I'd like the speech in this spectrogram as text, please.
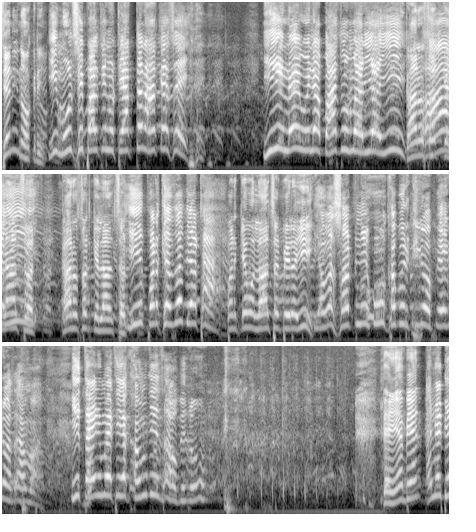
શેની નોકરી? ઈ મ્યુનિસિપાલિટી નું ટ્રેક્ટર હાંકે છે. ઈ નહીં ઓલા બાજુ માર્યા ઈ કારો શર્ટ કે લાલ શર્ટ? કારો શર્ટ કે લાલ શર્ટ? ઈ પડખે જો બેઠા. પણ કેવો લાલ શર્ટ પહેર્યો ઈ? હવે શર્ટની હું ખબર કયો પહેર્યો છે આમાં? ઈ ત્રણમાંથી એક સમજી જાવ બીજું. તે હે બેન? અમે બે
